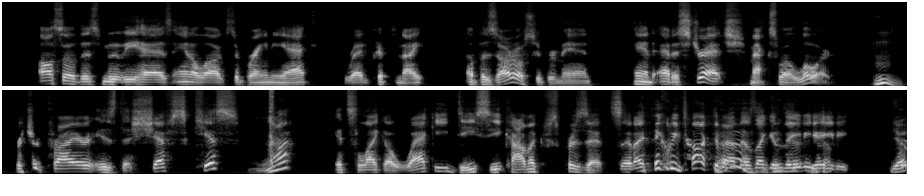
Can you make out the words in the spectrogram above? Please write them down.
also, this movie has analogs to Brainiac, Red Kryptonite, a Bizarro Superman, and at a stretch, Maxwell Lord. Hmm. Richard Pryor is the chef's kiss. Mwah. It's like a wacky DC Comics presents. And I think we talked about Yeah, that. It was like it's his think 80 that- 80. Yep.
